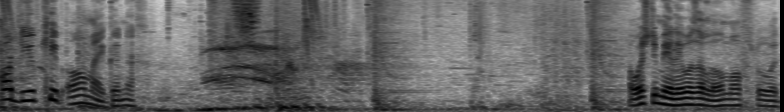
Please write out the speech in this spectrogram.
Oh, do you keep? Oh my goodness. I wish the melee was a little more fluid.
